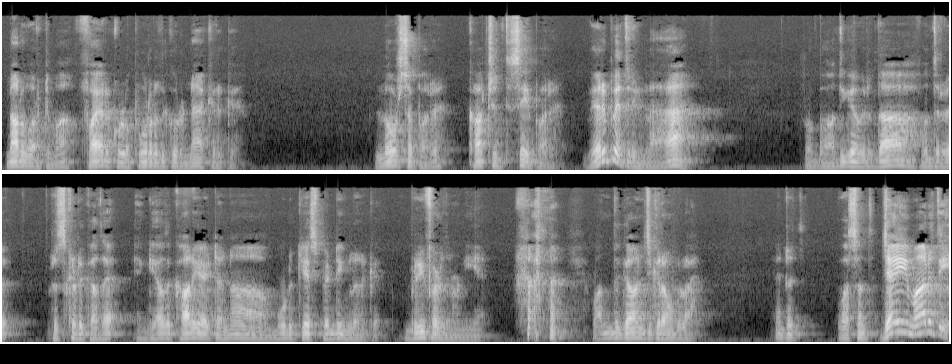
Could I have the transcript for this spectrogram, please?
நானும் வரட்டுமா? ஃபயருக்குள்ளே போடுறதுக்கு ஒரு நேக் இருக்குது லோர்ஸை பாரு. காற்றின் திசையை பாரு. வெறுப்பேற்றுறீங்களா ரொம்ப அதிகம் இருந்தால் வந்துரு. ரிஸ்க் எடுக்காத. எங்கேயாவது காலி ஆகிட்டேன்னா மூணு கேஸ் பெண்டிங்கில் இருக்குது ப்ரீஃப் எழுதணும் நீங்கள் வந்து கவனிச்சுக்கிறவங்கள என்று வசந்த் ஜெய் மாருதி!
